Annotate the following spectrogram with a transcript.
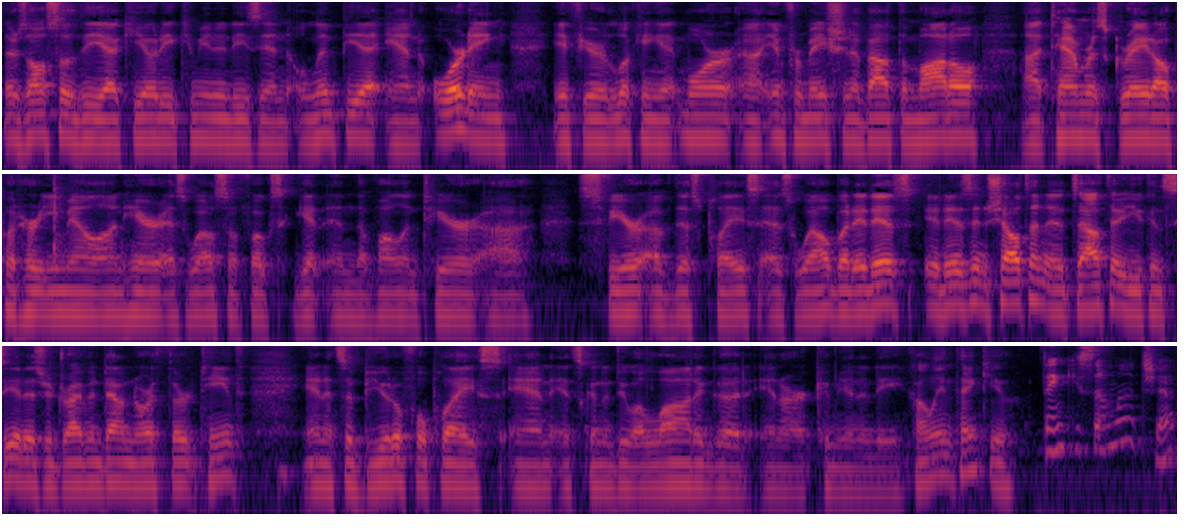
There's also the uh, Quixote communities in Olympia and Orting. If you're looking at more uh, information about the model, uh, Tamara's great. I'll put her email on here as well so folks can get in the volunteer uh, sphere of this place as well. But it is it is in Shelton. It's out there. You can see it as you're driving down North 13th, and it's a beautiful place, and it's going to do a lot of good in our community. Colleen, thank you. Thank you so much, Jeff.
